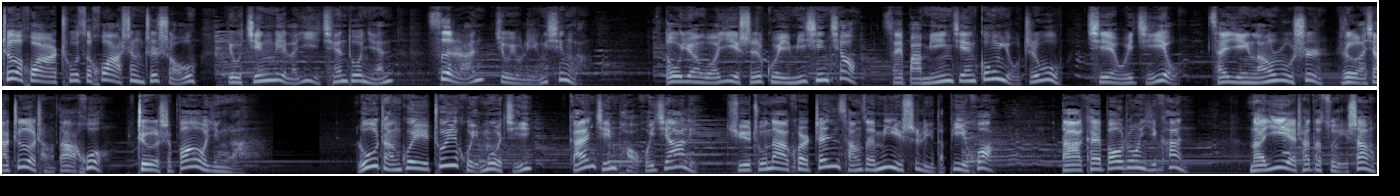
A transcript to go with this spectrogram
这画出自画圣之手，又经历了一千多年，自然就有灵性了。都怨我一时鬼迷心窍，才把民间公有之物窃为己有。才引狼入室，惹下这场大祸，这是报应啊！卢掌柜追悔莫及，赶紧跑回家里，取出那块珍藏在密室里的壁画，打开包装一看，那夜叉的嘴上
